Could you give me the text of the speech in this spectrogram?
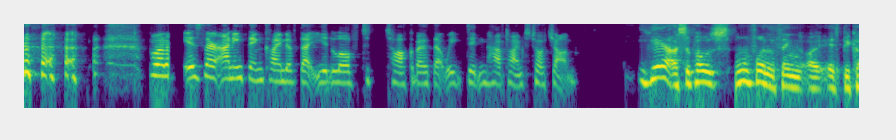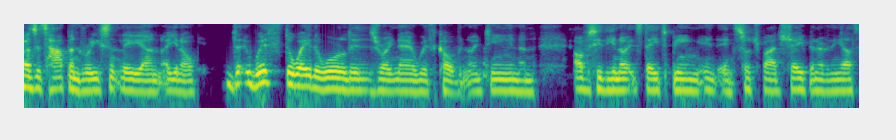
but is there anything kind of that you'd love to talk about that we didn't have time to touch on? Yeah, I suppose one final thing uh, is because it's happened recently, and you know, with the way the world is right now with COVID 19 and obviously the United States being in, in such bad shape and everything else,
